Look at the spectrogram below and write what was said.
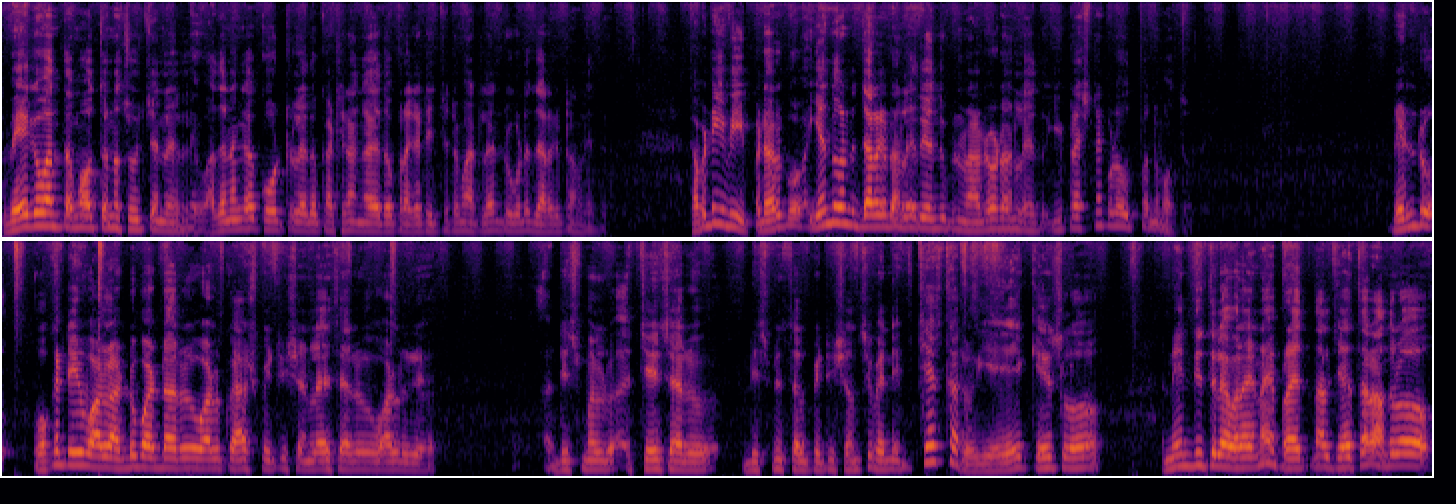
వేగవంతమవుతున్న సూచనలు ఏం లేవు. అదనంగా కోర్టులు ఏదో కఠినంగా ఏదో ప్రకటించడం అట్లాంటివి కూడా జరగటం లేదు. కాబట్టి ఇవి ఇప్పటివరకు ఎందుకంటే జరగడం లేదు ఎందుకు నడవడం లేదు ఈ ప్రశ్న కూడా ఉత్పన్నమవుతుంది. రెండు ఒకటి వాళ్ళు అడ్డుపడ్డారు వాళ్ళు క్యాష్ పిటిషన్లు వేశారు వాళ్ళు డిస్మల్ చేశారు డిస్మిసల్ పిటిషన్స్ ఇవన్నీ చేస్తారు. ఏ కేసులో నిందితులు ఎవరైనా ప్రయత్నాలు చేస్తారు. అందులో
